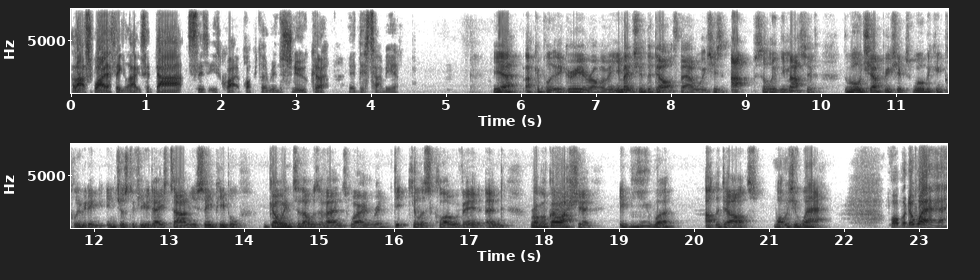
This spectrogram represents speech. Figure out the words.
that's why I think like the darts is, is quite popular in snooker at this time of year. Yeah, I completely agree, Rob. I mean, you mentioned the darts there, which is absolutely massive. The World Championships will be concluding in just a few days' time. You see people go into those events wearing ridiculous clothing. And, Rob, I've got to ask you if you were at the darts, what would you wear? What would I wear?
